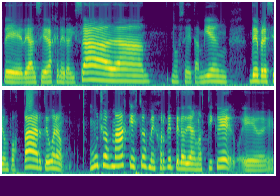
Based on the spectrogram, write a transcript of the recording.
de, ansiedad generalizada, no sé, también depresión postparto, bueno, muchos más que esto es mejor que te lo diagnostique eh,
